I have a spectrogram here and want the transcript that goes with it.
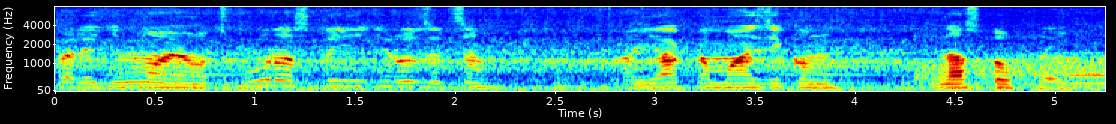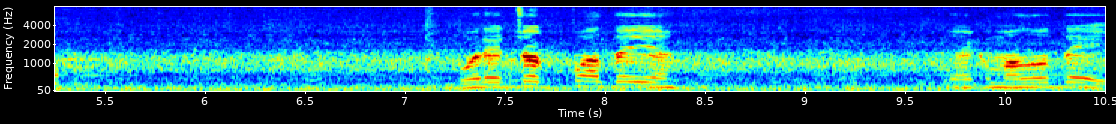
Переді мною от фура стоїть, грузиться, а я камазиком наступний. Бурячок падає як молодий.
